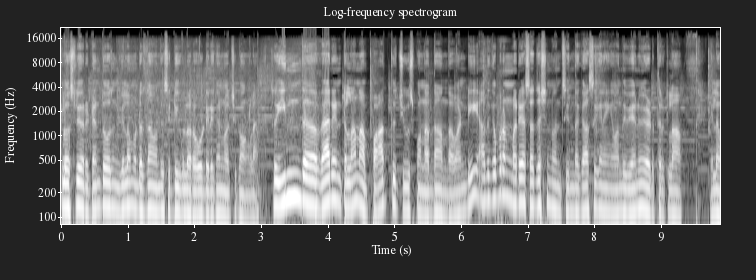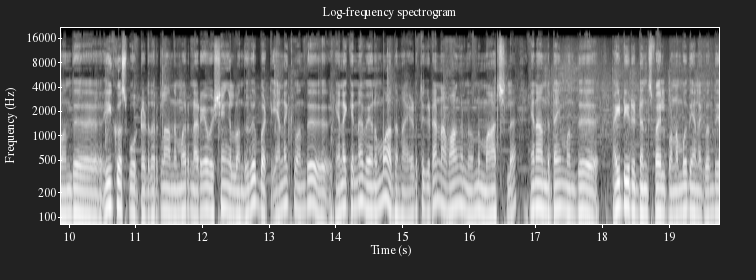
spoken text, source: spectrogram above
க்ளோஸ்லி ஒரு டென் தௌசண்ட் கிலோமீட்டர்ஸ் தான் வந்து சிட்டிக்குள்ளே ஓடிருக்கேன்னு வச்சுக்கோங்களேன். ஸோ இந்த வேரியண்ட்டெல்லாம் நான் பார்த்து சூஸ் பண்ணது தான் அந்த வண்டி. அதுக்கப்புறம் நிறைய சஜஷன் வந்துச்சு. இந்த காசுக்கு நீங்கள் வந்து வெனு எடுத்துருக்கலாம். இல்லை வந்து ஈகோ ஸ்போர்ட் எடுத்துருக்கலாம். அந்த மாதிரி நிறைய விஷயங்கள் வந்தது. பட் எனக்கு வந்து எனக்கு என்ன வேணுமோ அதை நான் எடுத்துக்கிட்டேன். நான் வாங்கினது வந்து மார்ச்சில் ஏன்னா அந்த டைம் வந்து ஐடி ரிட்டர்ன்ஸ் ஃபைல் பண்ணும்போது எனக்கு வந்து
